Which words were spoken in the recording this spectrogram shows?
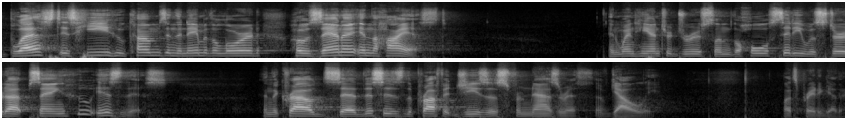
Blessed is he who comes in the name of the Lord, Hosanna in the highest. And when he entered Jerusalem, the whole city was stirred up, saying, Who is this? And the crowd said, This is the prophet Jesus from Nazareth of Galilee. Let's pray together.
